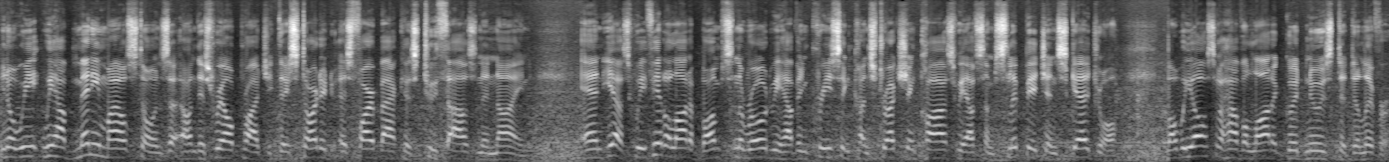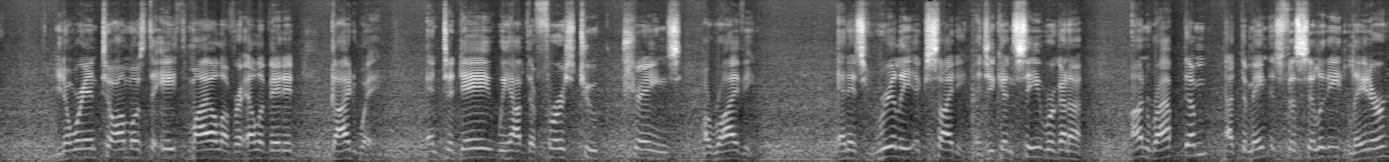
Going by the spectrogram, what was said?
you know, we, we have many milestones on this rail project. They started as far back as 2009. And yes, we've hit a lot of bumps in the road. We have increasing construction costs. We have some slippage in schedule. But we also have a lot of good news to deliver. You know, we're into almost the eighth mile of our elevated guideway. And today we have the first two trains arriving. And it's really exciting. As you can see, we're going to unwrap them at the maintenance facility later.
